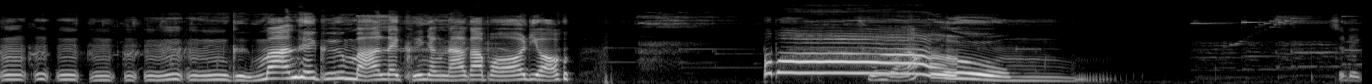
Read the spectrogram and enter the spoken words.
음, 음, 음, 음, 음, 음, 음, 그만해, 그만해. 그냥 나가버려. 빠바! 좋은가요? 쓰레기.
